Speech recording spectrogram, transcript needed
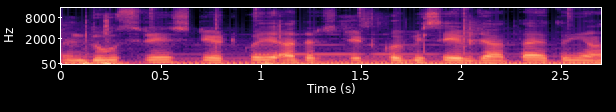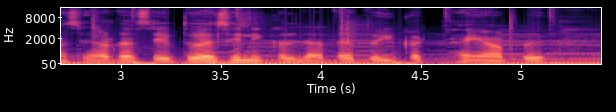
दूसरे स्टेट को या अदर स्टेट को भी सेव जाता है तो यहाँ से आधा सेव तो ऐसे ही निकल जाता है तो इकट्ठा यहाँ पर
